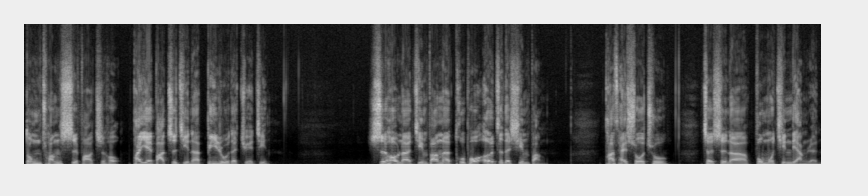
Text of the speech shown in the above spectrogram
东窗事发之后，他也把自己呢逼入了绝境。事后呢，警方呢突破儿子的心房，他才说出这是呢父母亲两人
